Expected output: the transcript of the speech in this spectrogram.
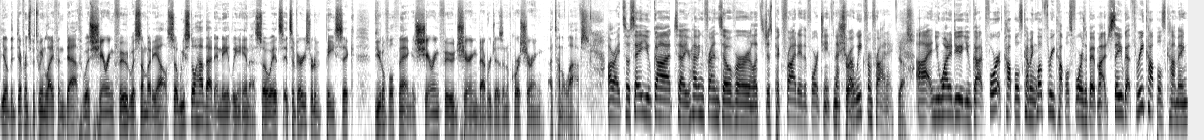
you know the difference between life and death was sharing food with somebody else. So we still have that innately in us. So it's it's a very sort of basic, beautiful thing is sharing food, sharing beverages, and of course sharing a ton of laughs. All right. So say you've got uh, you're having friends over. Let's just pick Friday the 14th, next Sure. a week from Friday. Yes. Uh, and you want to do. You've got four couples coming. Well, three couples. Four is a bit much. Say you've got three couples coming.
